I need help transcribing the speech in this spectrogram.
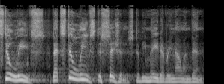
Still leaves, that still leaves decisions to be made every now and then.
